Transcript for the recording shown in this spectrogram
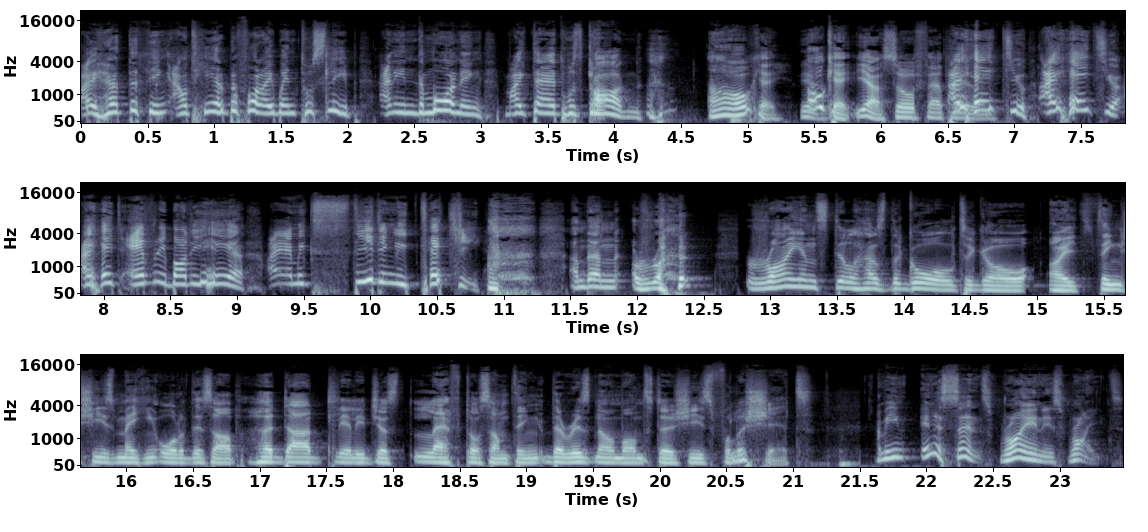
I heard the thing out here before I went to sleep, and in the morning, my dad was gone. Oh, okay. Yeah. Okay, yeah. So fair play. I then. hate you. I hate you. I hate everybody here. I am exceedingly tetchy. And then Ry- Ryan still has the gall to go. I think she's making all of this up. Her dad clearly just left or something. There is no monster. She's full of shit. I mean, in a sense, Ryan is right.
